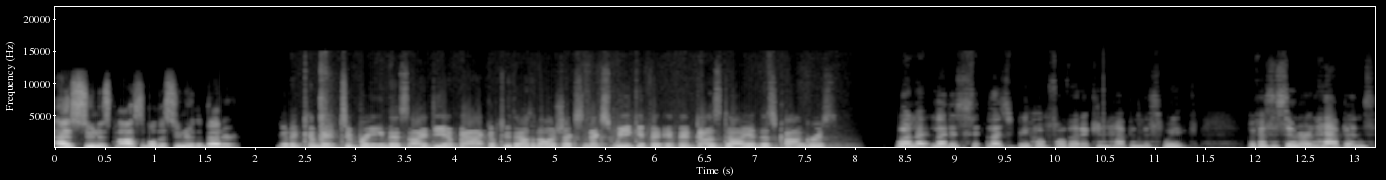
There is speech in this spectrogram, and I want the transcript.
as soon as possible, the sooner the better. You're going to commit to bringing this idea back of $2,000 checks next week if it, if it does die in this Congress? Well, let, let us let's be hopeful that it can happen this week, because the sooner it happens,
